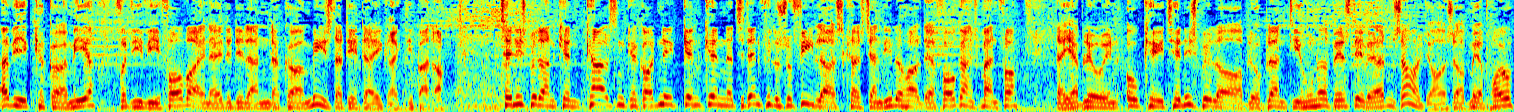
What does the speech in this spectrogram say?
at vi ikke kan gøre mere, fordi vi i forvejen er et af de lande, der gør mest af det, der ikke rigtig batter. Tennisspilleren Kent Carlsen kan godt ikke genkende til den filosofi, Lars Christian Lillehold er forgangsmand for. Da jeg blev en okay tennisspiller og blev blandt de 100 bedste i verden, så holdt jeg også op med at prøve.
